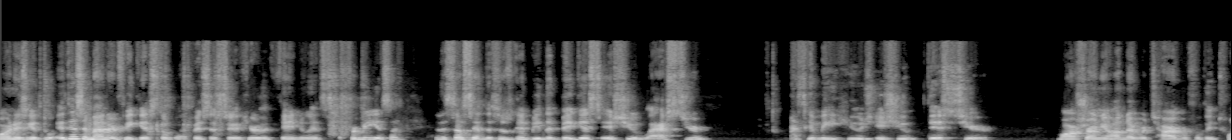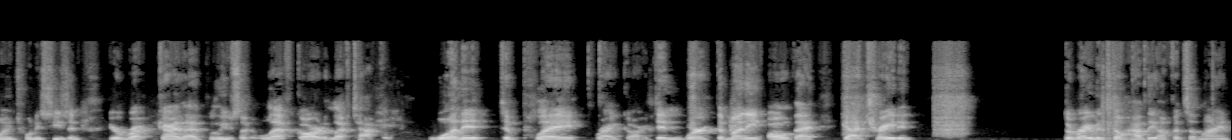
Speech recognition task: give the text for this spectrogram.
Martinez gets. It doesn't matter if he gets the weapons. It's to hear Nathaniel. It's for me. It's like, and this I said this was going to be the biggest issue last year. It's going to be a huge issue this year. Marshal Yanda retired before the 2020 season. You're right, guy that I believe is like left guard or left tackle wanted to play right guard. Didn't work. The money, all that, got traded. The Ravens don't have the offensive line.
